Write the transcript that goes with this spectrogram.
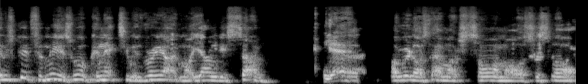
It was good for me as well, connecting with Rio, my youngest son. Yeah. I realised how much time I was just like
